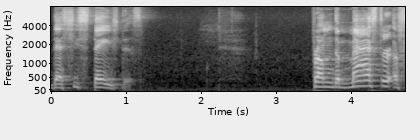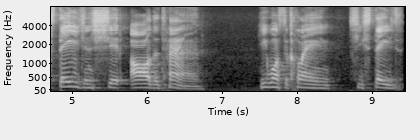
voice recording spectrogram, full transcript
that she staged this? From the master of staging shit all the time, he wants to claim she stages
